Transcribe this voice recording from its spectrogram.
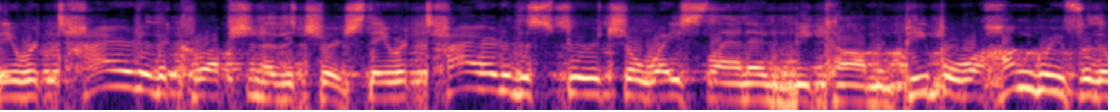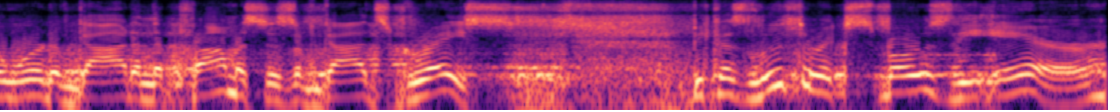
They were tired of the corruption of the church. They were tired of the spiritual wasteland it had become. And people were hungry for the Word of God and the promises of God's grace. Because Luther exposed the error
